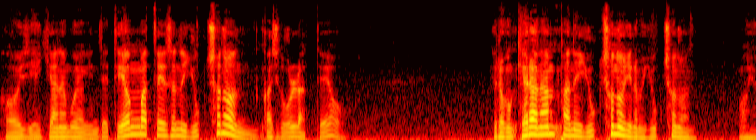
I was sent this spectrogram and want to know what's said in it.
거 이제 얘기하는 모양인데 대형마트에서는 6,000원까지도 올랐대요. 여러분 계란 한 판에 6,000원이라면 6,000원. 어휴.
